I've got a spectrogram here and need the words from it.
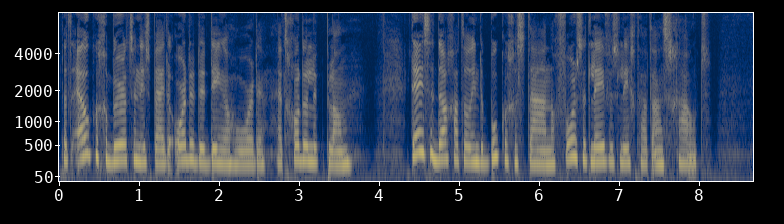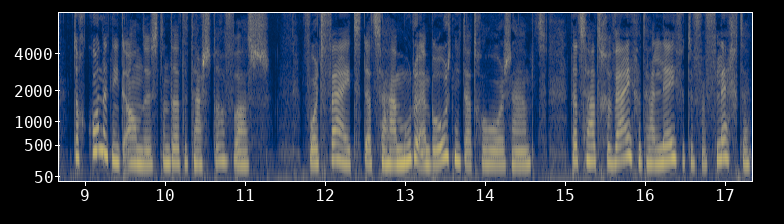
Dat elke gebeurtenis bij de orde der dingen hoorde. Het goddelijk plan. Deze dag had al in de boeken gestaan, nog voor ze het levenslicht had aanschouwd. Toch kon het niet anders dan dat het haar straf was. Voor het feit dat ze haar moeder en broers niet had gehoorzaamd. Dat ze had geweigerd haar leven te vervlechten...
